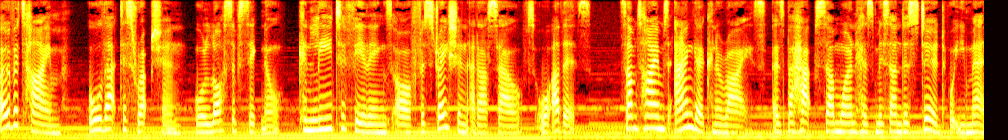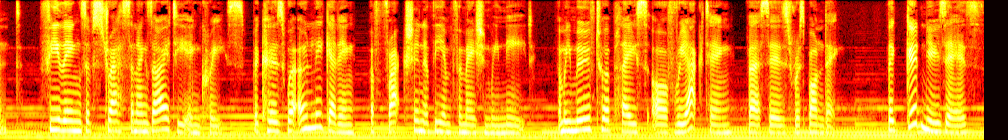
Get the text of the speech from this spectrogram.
Over time, all that disruption or loss of signal can lead to feelings of frustration at ourselves or others Sometimes anger can arise as perhaps someone has misunderstood what you meant. Feelings of stress and anxiety increase because we're only getting a fraction of the information we need, and we move to a place of reacting versus responding. The good news is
